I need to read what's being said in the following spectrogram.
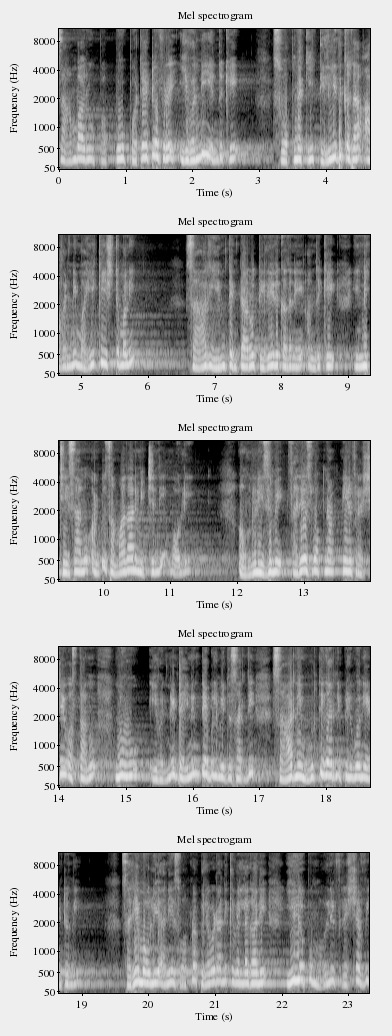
సాంబారు పప్పు పొటాటో ఫ్రై ఇవన్నీ ఎందుకే? స్వప్నకి తెలియదు కదా అవన్నీ మహికి ఇష్టమని? సార్ ఏం తింటారో తెలియదు కదనే అందుకే ఇన్ని చేశాను అంటూ సమాధానం ఇచ్చింది మౌలి. అవును నిజమే. సరే స్వప్న నేను ఫ్రెష్ అయి వస్తాను. నువ్వు ఇవన్నీ డైనింగ్ టేబుల్ మీద సర్ది సార్ని మూర్తి గారిని పిలువని అంటుంది. సరే మౌలి అని స్వప్న పిలవడానికి వెళ్ళగానే ఈలోపు మౌలి ఫ్రెష్ అవ్వి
